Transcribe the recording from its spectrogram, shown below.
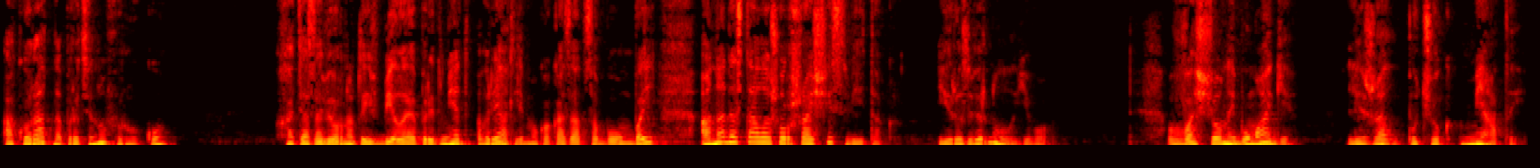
Аккуратно протянув руку, хотя завернутый в белое предмет вряд ли мог оказаться бомбой, она достала шуршащий свиток и развернула его. В вощеной бумаге лежал пучок мяты,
